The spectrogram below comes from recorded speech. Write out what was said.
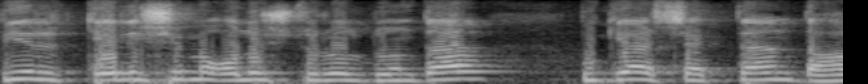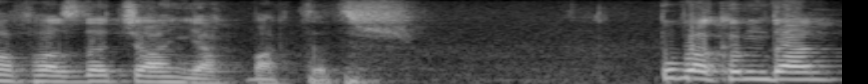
bir gelişimi oluşturulduğunda bu gerçekten daha fazla can yakmaktadır. Bu bakımdan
